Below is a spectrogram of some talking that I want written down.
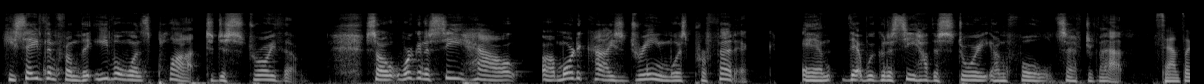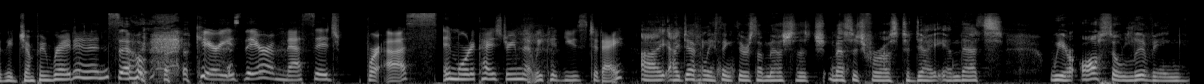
He saved them from the evil one's plot to destroy them. So we're going to see how uh, Mordecai's dream was prophetic, and that we're going to see how the story unfolds after that. Sounds like we're jumping right in. So, Carrie, is there a message for us in Mordecai's dream that we could use today? I, I definitely think there's a message message for us today, and that's we are also living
